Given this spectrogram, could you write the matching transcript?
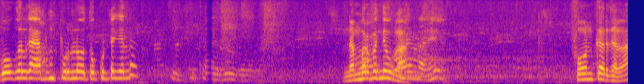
गोगल काय आपण पुरलो होतो कुठे गेलं? नंबर पण देऊ का? फ़ोन कर त्याला.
